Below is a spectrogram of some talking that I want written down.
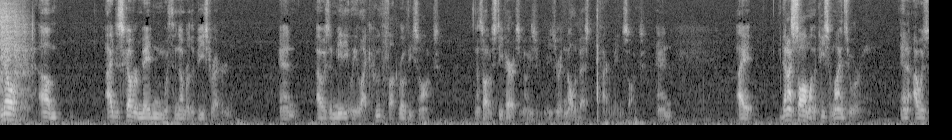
You know, um, I discovered Maiden with the Number of the Beast record, and I was immediately like, "Who the fuck wrote these songs?" I saw it was Steve Harris. You know, he's he's written all the best Iron Maiden songs, and I then I saw him on the Piece of Mind tour, and I was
